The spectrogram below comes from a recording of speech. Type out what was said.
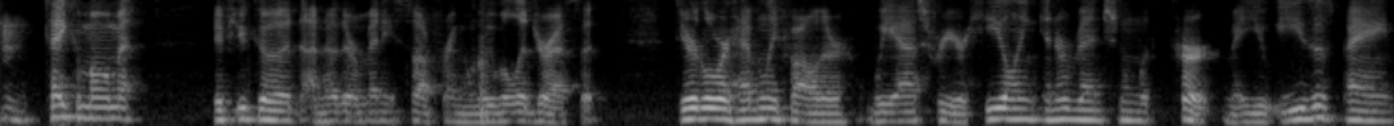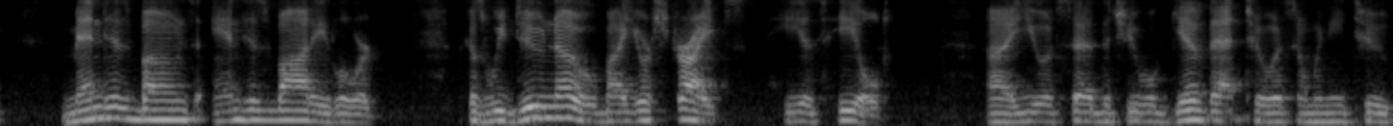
take a moment if you could. I know there are many suffering, and we will address it. Dear Lord, Heavenly Father, we ask for your healing intervention with Kurt. May you ease his pain, mend his bones and his body, Lord, because we do know by your stripes he is healed. Uh, you have said that you will give that to us, and we need to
